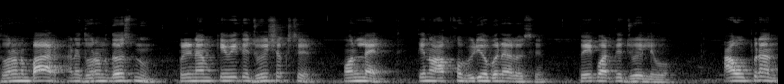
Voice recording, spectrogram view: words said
ધોરણ બાર અને ધોરણ દસનું પરિણામ કેવી રીતે જોઈ શકશે ઓનલાઈન તેનો આખો વીડિયો બનાવેલો છે. તો એકવાર તે જોઈ લેવો. આ ઉપરાંત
